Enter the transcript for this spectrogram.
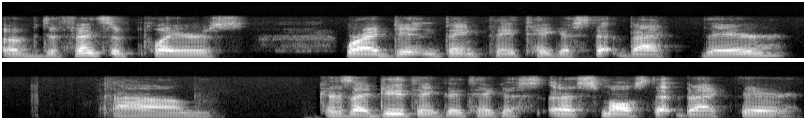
of defensive players, where I didn't think they take a step back there, because um, I do think they take a, a small step back there,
